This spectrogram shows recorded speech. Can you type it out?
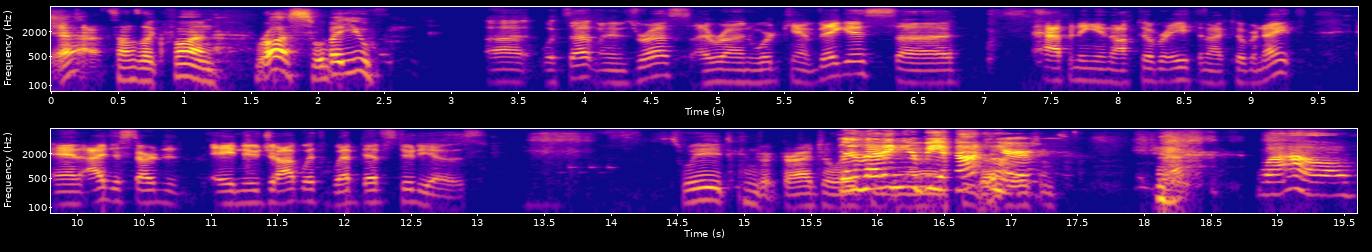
Yeah, it sounds like fun. Russ, what about you? Uh, what's up? My name is Russ. I run WordCamp Vegas, uh, happening in October 8th and October 9th, and I just started a new job with WebDevStudios. Sweet, congratulations. They're letting you be man. on here. Congratulations. Wow,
